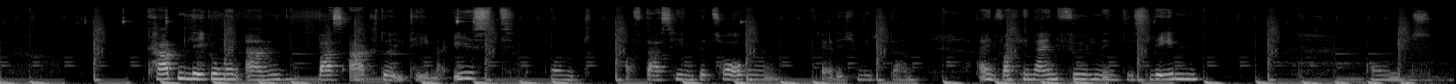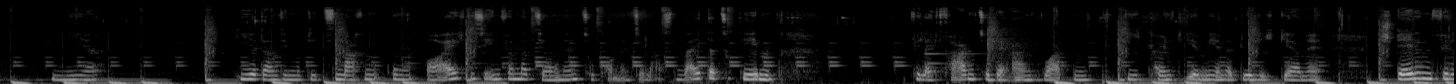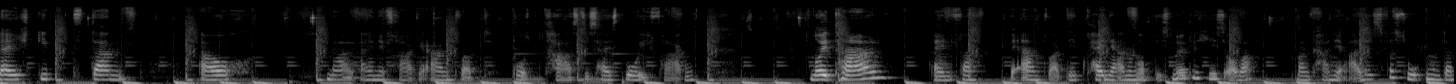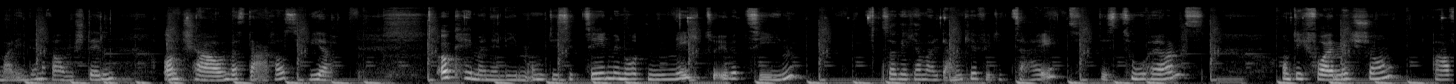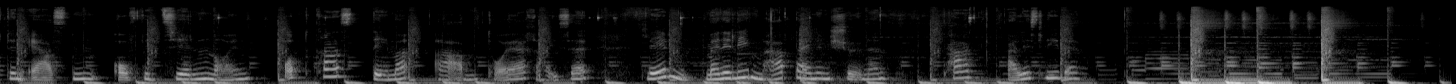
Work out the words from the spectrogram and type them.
Kartenlegungen an, was aktuell Thema ist. Und auf das hin bezogen werde ich mich dann einfach hineinfühlen in das Leben und mir hier dann die Notizen machen, um euch diese Informationen zukommen zu lassen, weiterzugeben vielleicht Fragen zu beantworten. Die könnt ihr mir natürlich gerne stellen. Vielleicht gibt es dann auch mal eine Frage-Antwort-Podcast, das heißt, wo ich Fragen neutral einfach beantworte. Ich habe keine Ahnung, ob das möglich ist, aber man kann ja alles versuchen und da mal in den Raum stellen und schauen, was daraus wird. Okay, meine Lieben, um diese 10 Minuten nicht zu überziehen, sage ich einmal Danke für die Zeit des Zuhörens und ich freue mich schon auf den ersten offiziellen neuen Podcast Thema Abenteuerreise Leben. Meine Lieben, habt einen schönen Tag. Alles Liebe.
